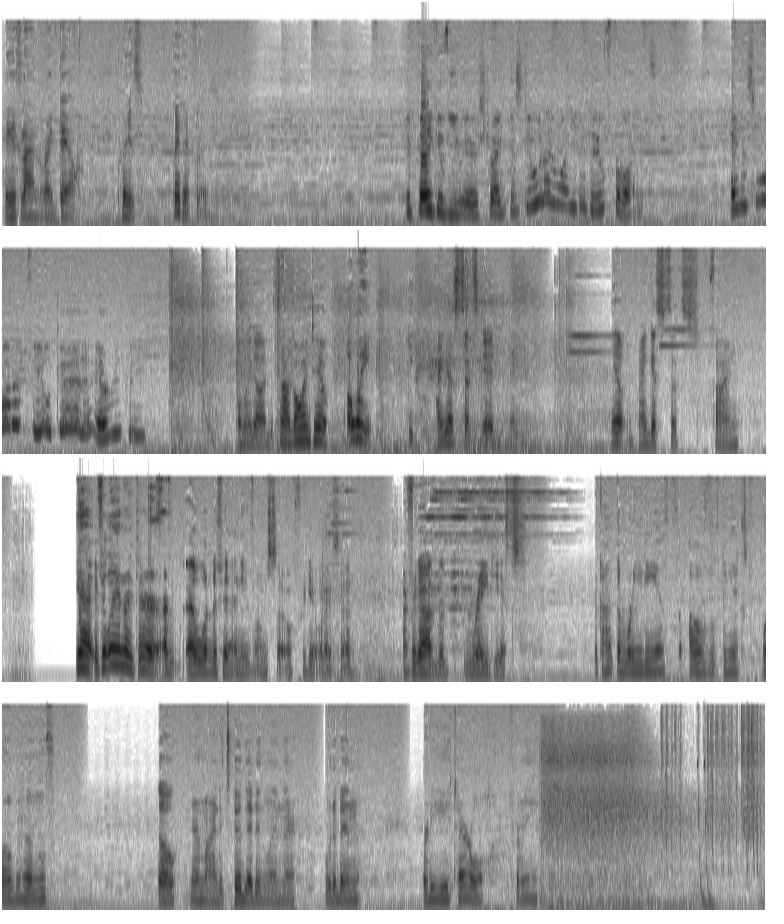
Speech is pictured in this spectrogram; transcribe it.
Please land right there. Please. Payday place. I beg of you, Airstrike, just do what I want you to do for once. I just want to feel good at everything. Oh my god, it's not going to. Oh wait, I guess that's good. Yep, I guess that's fine. Yeah, if it landed right there, I, I wouldn't have hit any of them, so forget what I said. I forgot the radius. Forgot the radius of the explosions. So, never mind, it's good they didn't land there. Would have been pretty terrible for me.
